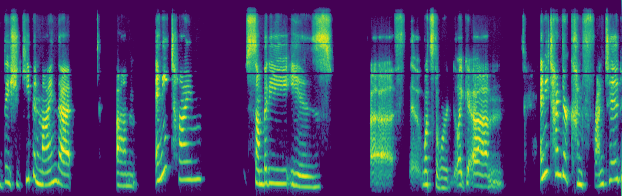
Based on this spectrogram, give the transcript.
they should keep in mind that um, anytime somebody is uh, what's the word like um, anytime they're confronted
